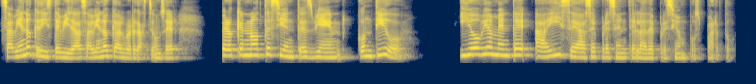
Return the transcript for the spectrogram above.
sabiendo que diste vida, sabiendo que albergaste un ser, pero que no te sientes bien contigo. Y obviamente ahí se hace presente la depresión posparto.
